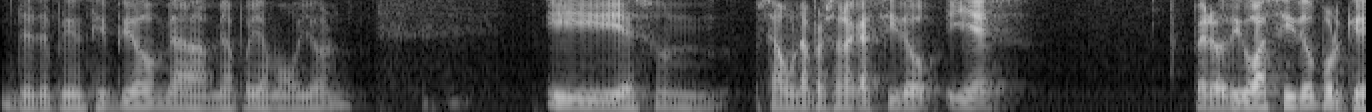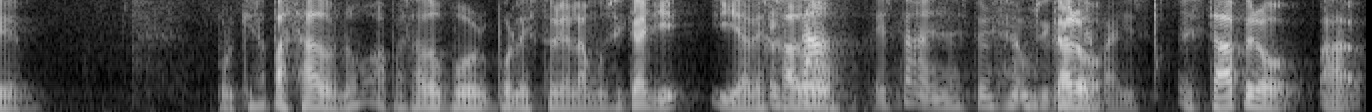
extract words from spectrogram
Desde el principio me ha, me ha apoyado mogollón. Y es un, o sea, una persona que ha sido y es, pero digo ha sido porque, porque ha pasado, ¿no? Ha pasado por, por la historia de la música y, y ha dejado... Está, está en la historia de la música Claro, de este país. está, pero ha,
